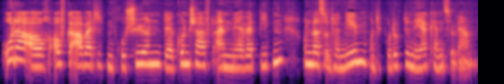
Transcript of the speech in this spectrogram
oder auch aufgearbeiteten Broschüren der Kundschaft einen Mehrwert bieten, um das Unternehmen und die Produkte näher kennenzulernen.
